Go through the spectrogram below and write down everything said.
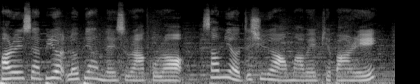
ဘာတွေဆက်ပြီးတော့လုပ်ပြမလဲဆိုတာကိုတော့စောင့်မျှော်သိရှိရအောင်မှာပဲဖြစ်ပါတယ်။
